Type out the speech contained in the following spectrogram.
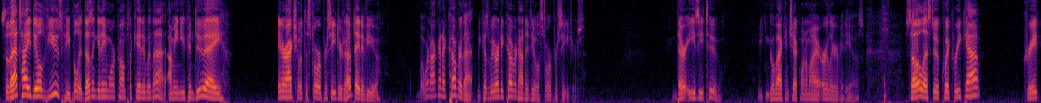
So that's how you deal with views, people. It doesn't get any more complicated with that. I mean, you can do a interaction with the store procedure to update a view, but we're not going to cover that because we already covered how to deal with store procedures. They're easy too. You can go back and check one of my earlier videos. So let's do a quick recap. Create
